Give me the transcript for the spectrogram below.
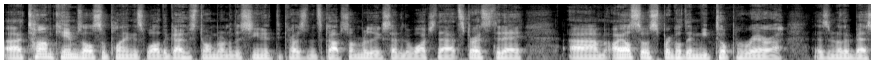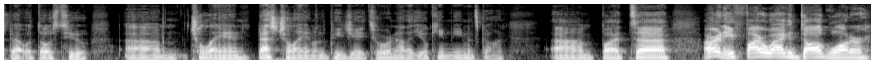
Uh, Tom Kim's also playing as well, the guy who stormed onto the scene at the President's Cup. So I'm really excited to watch that. Starts today. Um, I also sprinkled in Mito Pereira as another best bet with those two um, Chilean, best Chilean on the PGA Tour now that Joaquin Niemann's gone. Um, but uh, all right, a fire wagon dog water.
